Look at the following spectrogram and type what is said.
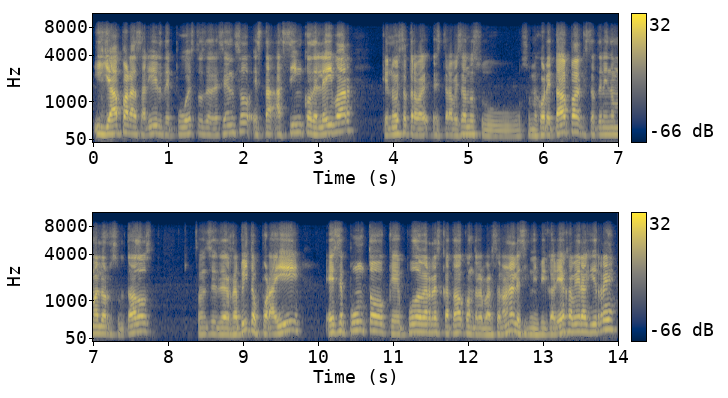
Y ya para salir de puestos de descenso, está a 5 de Leibar, que no está atravesando su, su, mejor etapa, que está teniendo malos resultados. Entonces, les repito, por ahí ese punto que pudo haber rescatado contra el Barcelona le significaría a Javier Aguirre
